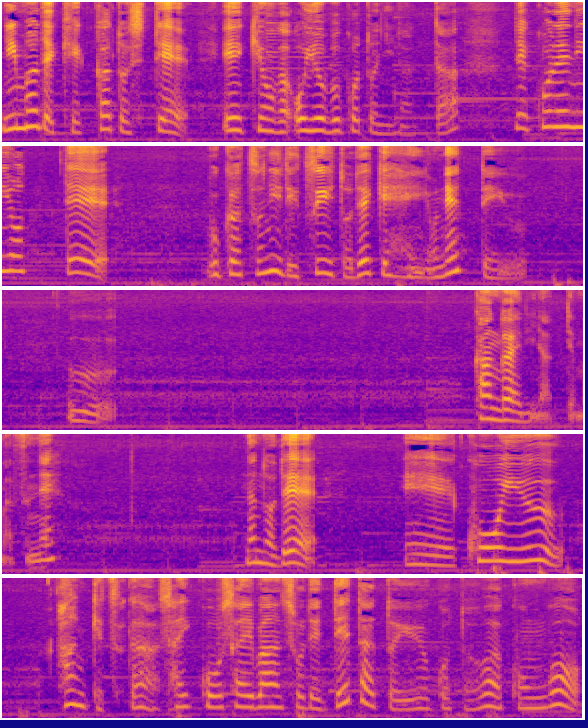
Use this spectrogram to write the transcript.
にまで結果として影響が及ぶことになったでこれによってうかつにリツイートできへんよねっていう考えになってますね。なので、えー、こういう判決が最高裁判所で出たということは今後、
